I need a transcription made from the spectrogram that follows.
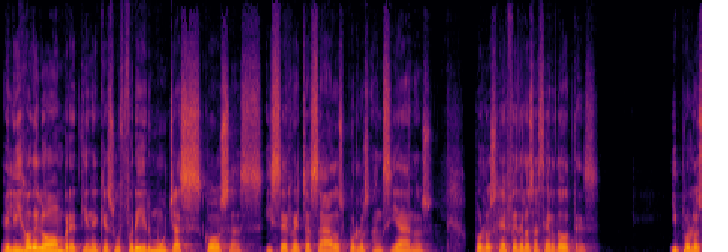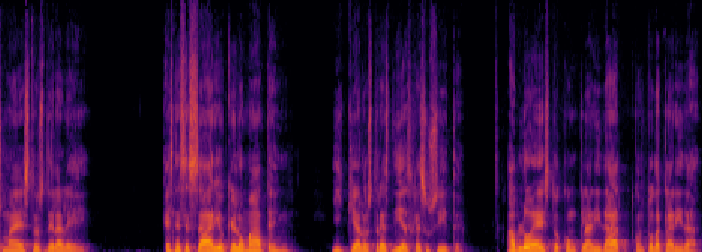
el Hijo del Hombre tiene que sufrir muchas cosas y ser rechazados por los ancianos, por los jefes de los sacerdotes y por los maestros de la ley. Es necesario que lo maten y que a los tres días resucite. Habló esto con claridad, con toda claridad.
